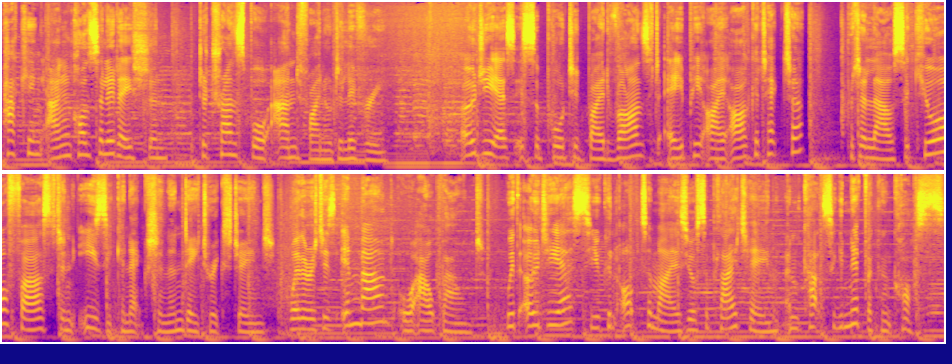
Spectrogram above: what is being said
packing, and consolidation to transport and final delivery. OGS is supported by advanced API architecture that allows secure, fast, and easy connection and data exchange, whether it is inbound or outbound. With OGS, you can optimize your supply chain and cut significant costs,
